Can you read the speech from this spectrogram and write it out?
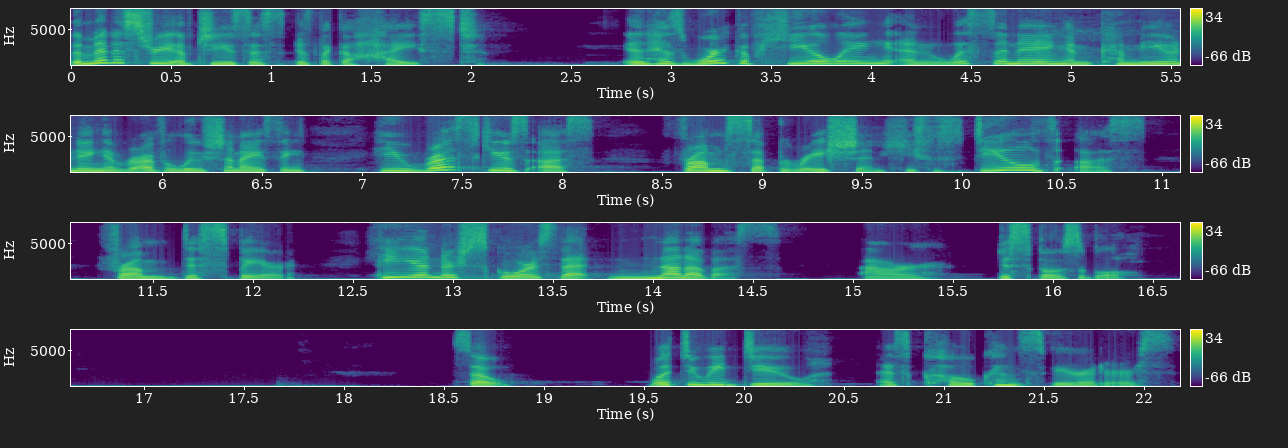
The ministry of Jesus is like a heist. In his work of healing and listening and communing and revolutionizing, he rescues us from separation. He steals us from despair. He underscores that none of us are disposable. So, what do we do as co conspirators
